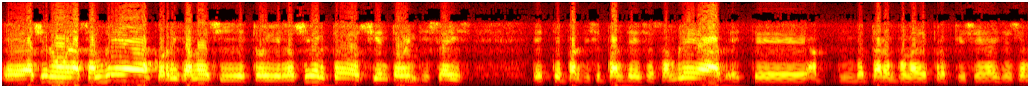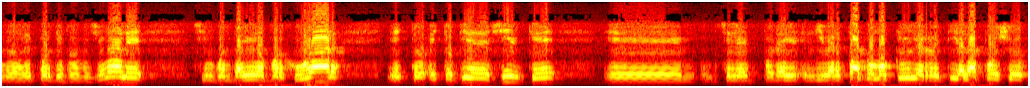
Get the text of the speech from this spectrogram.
eh, ayer hubo una asamblea, corríjame si estoy en lo cierto, 126 este, participantes de esa asamblea este, votaron por la desprofesionalización de los deportes profesionales, 51 por jugar. Esto, esto quiere decir que eh, se le, por ahí, Libertad como club le retira el apoyo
